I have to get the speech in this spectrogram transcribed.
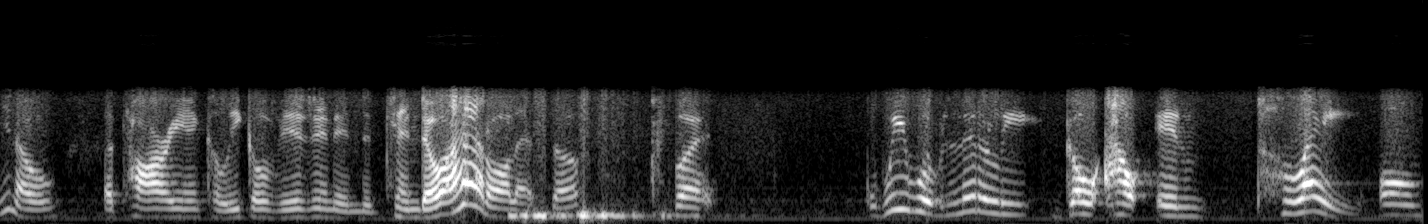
you know Atari and ColecoVision and Nintendo. I had all that stuff, but we would literally go out and play on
